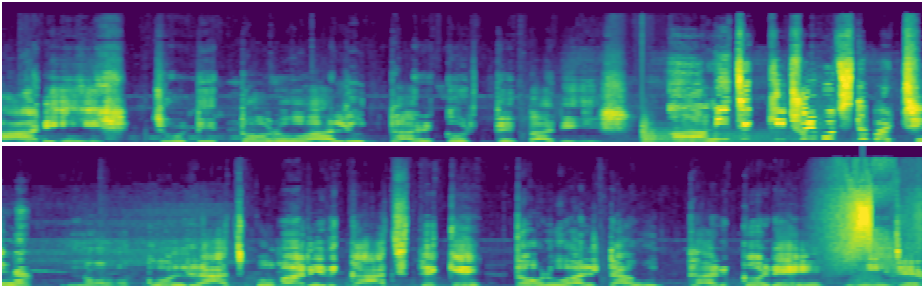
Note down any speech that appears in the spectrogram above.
পারিস? যদি তরোয়াল উদ্ধার করতে পারিস। আমি যে কিছুই বুঝতে পারছি না। নকল রাজকুমারীর কাছ থেকে তরোয়ালটা উদ্ধার করে নিজের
